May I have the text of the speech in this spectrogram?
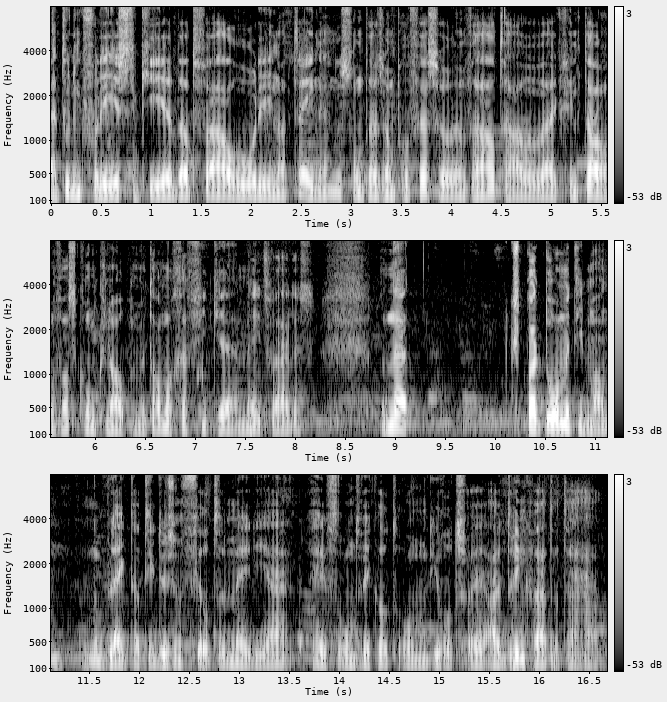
En toen ik voor de eerste keer dat verhaal hoorde in Athene, dan stond daar zo'n professor een verhaal te houden waar ik geen touw aan vast kon knopen. Met allemaal grafieken en meetwaardes. Ik sprak door met die man en dan bleek dat hij dus een filtermedia heeft ontwikkeld om die rotzooi uit drinkwater te halen.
